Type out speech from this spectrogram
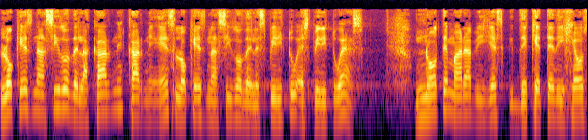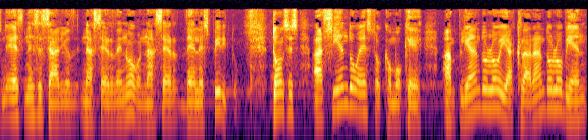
lo que es nacido de la carne, carne es, lo que es nacido del espíritu, espíritu es. No te maravilles de que te dije es necesario nacer de nuevo, nacer del Espíritu. Entonces, haciendo esto como que ampliándolo y aclarándolo bien,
